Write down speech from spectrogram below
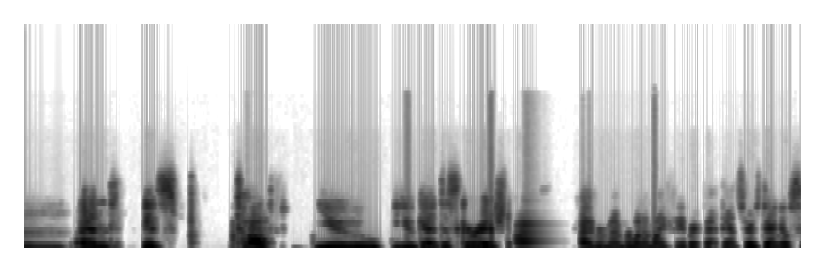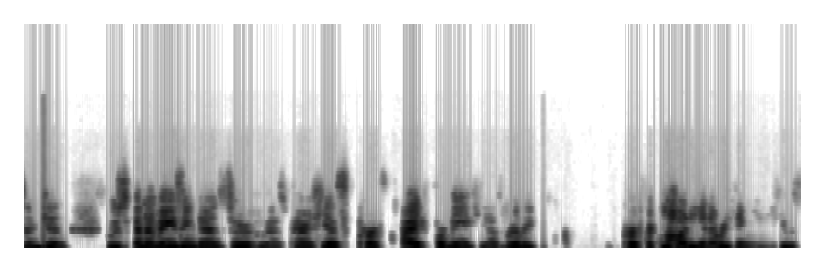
Mm. And it's tough. You you get discouraged. I, I remember one of my favorite dancers, Daniil Simkin, who's an amazing dancer who has parents. He has perfect. I for me, he has really perfect body and everything. He was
